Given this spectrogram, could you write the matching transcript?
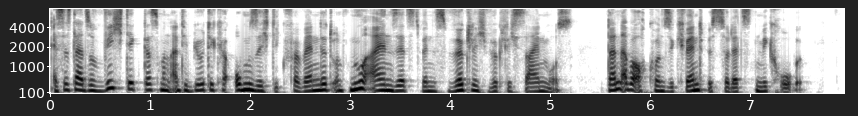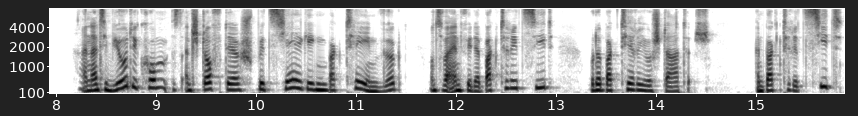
Es ist also wichtig, dass man Antibiotika umsichtig verwendet und nur einsetzt, wenn es wirklich, wirklich sein muss. Dann aber auch konsequent bis zur letzten Mikrobe. Ein Antibiotikum ist ein Stoff, der speziell gegen Bakterien wirkt, und zwar entweder bakterizid oder bakteriostatisch. Ein Bakterizid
